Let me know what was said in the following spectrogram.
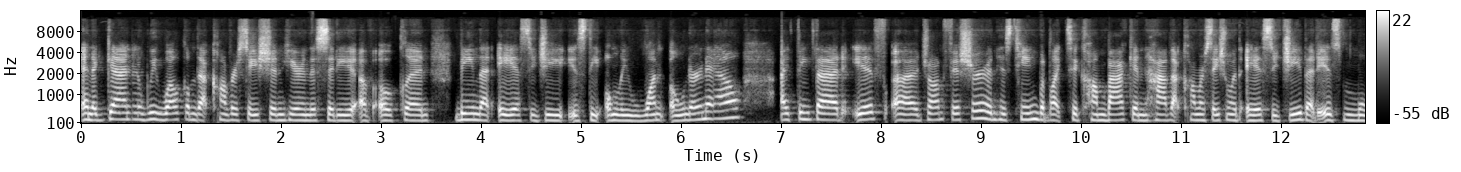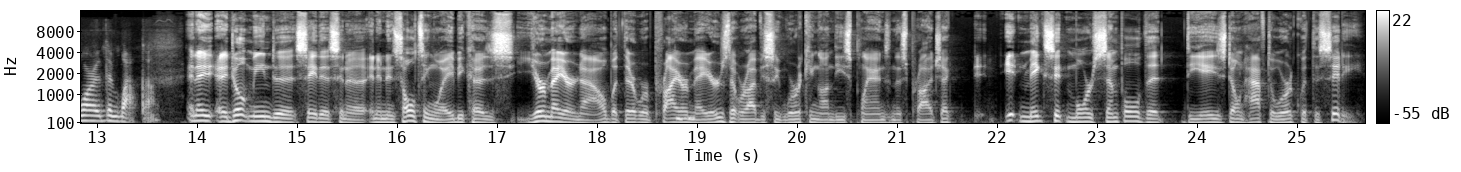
And again, we welcome that conversation here in the city of Oakland, being that AASEG is the only one owner now. I think that if uh, John Fisher and his team would like to come back and have that conversation with AASEG, that is more than welcome. And I, I, don't mean to say this in, a, in an insulting way because you're mayor now, but there were prior mm-hmm. mayors that were obviously working on these plans and this project. It, it, makes it more simple that the A's don't have to work with the city,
